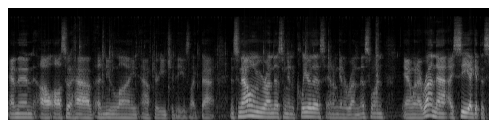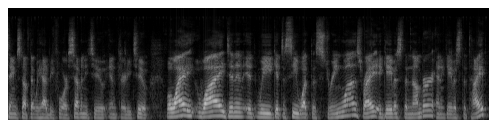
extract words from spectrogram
And then I'll also have a new line after each of these like that. And so now when we run this, I'm going to clear this and I'm going to run this one. And when I run that, I see I get the same stuff that we had before, 72 and 32. Well, why why didn't it we get to see what the string was, right? It gave us the number and it gave us the type.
